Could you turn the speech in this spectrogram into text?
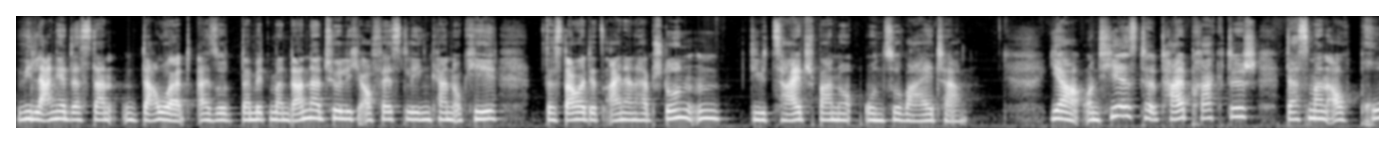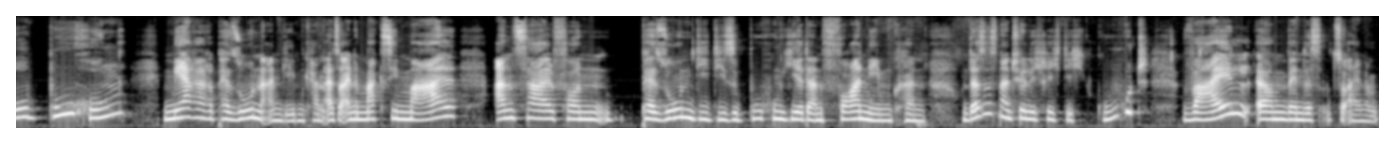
wie lange das dann dauert. Also damit man dann natürlich auch festlegen kann, okay, das dauert jetzt eineinhalb Stunden, die Zeitspanne und so weiter. Ja, und hier ist total praktisch, dass man auch pro Buchung mehrere Personen angeben kann. Also eine Maximalanzahl von Personen, die diese Buchung hier dann vornehmen können. Und das ist natürlich richtig gut, weil ähm, wenn das zu einem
